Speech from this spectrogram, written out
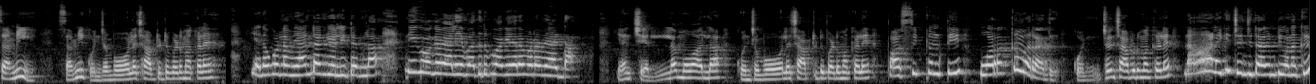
சமி சமி கொஞ்சம் போல சாப்பிட்டுட்டு போடு மக்களே. எனக்கு ஒன்று வேண்டாம்னு சொல்லிட்டோம்ல நீங்க உங்க வேலையை பார்த்துட்டு போக கூட வேண்டாம். என் அல்ல கொஞ்சம் போல சாப்பிட்டுட்டு படு மக்களே. பசிக்கும் டீ வராது. கொஞ்சம் சாப்பிடு மக்களே. நாளைக்கு செஞ்சு தரேன் உனக்கு.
